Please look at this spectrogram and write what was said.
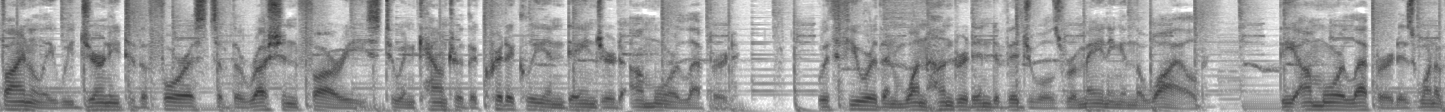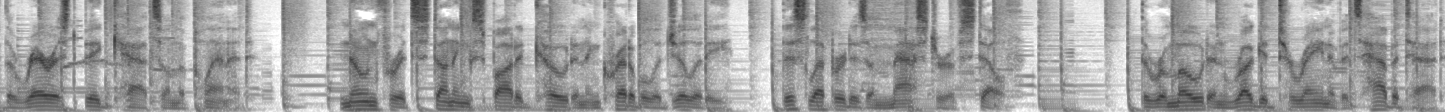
Finally, we journey to the forests of the Russian Far East to encounter the critically endangered Amur leopard. With fewer than 100 individuals remaining in the wild, the Amur leopard is one of the rarest big cats on the planet. Known for its stunning spotted coat and incredible agility, this leopard is a master of stealth. The remote and rugged terrain of its habitat,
